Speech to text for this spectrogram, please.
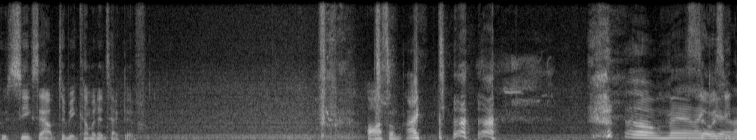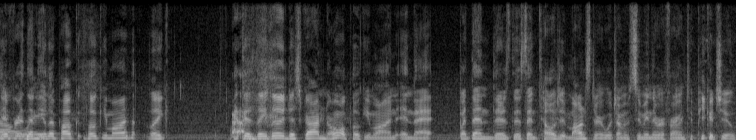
who seeks out to become a detective. Awesome. I. oh man, so is he different than the other po- Pokemon? Like, because they literally describe normal Pokemon in that, but then there's this intelligent monster, which I'm assuming they're referring to Pikachu.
